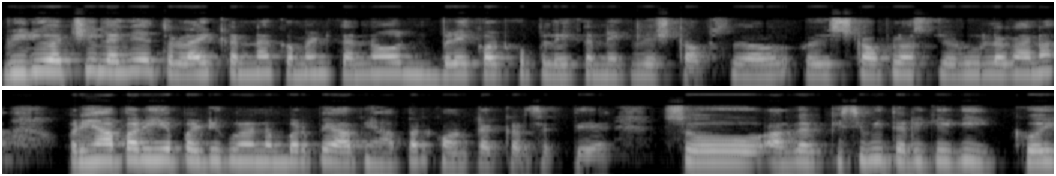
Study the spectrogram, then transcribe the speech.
वीडियो अच्छी लगे तो लाइक करना कमेंट करना और ब्रेकआउट को प्ले करने के लिए स्टॉप स्टॉप लॉस ज़रूर लगाना। और यहाँ पर ये पर्टिकुलर नंबर पे आप यहाँ पर कांटेक्ट कर सकते हैं। सो so, अगर किसी भी तरीके की कोई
